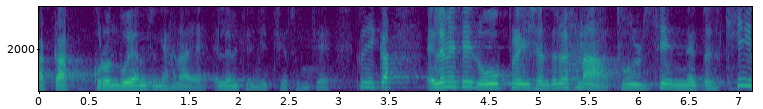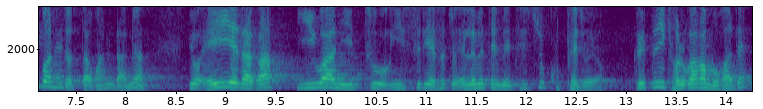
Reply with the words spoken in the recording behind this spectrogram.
아까 그런 모양 중에 하나의 elementary matrix가 존재해. 그러니까 elementary row operation들을 하나, 둘, 셋, 넷 해서 K번 해줬다고 한다면 요 A에다가 E1, E2, E3에서 쭉 elementary matrix 쭉 곱해줘요. 그랬더니 결과가 뭐가 돼?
